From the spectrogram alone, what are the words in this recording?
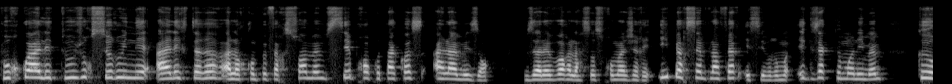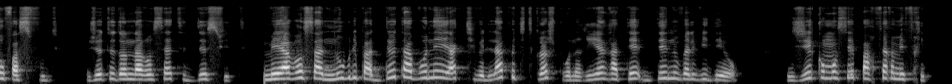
Pourquoi aller toujours se ruiner à l'extérieur alors qu'on peut faire soi-même ses propres tacos à la maison? Vous allez voir, la sauce fromagère est hyper simple à faire et c'est vraiment exactement les mêmes que au fast-food. Je te donne la recette de suite. Mais avant ça, n'oublie pas de t'abonner et activer la petite cloche pour ne rien rater des nouvelles vidéos. J'ai commencé par faire mes frites.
